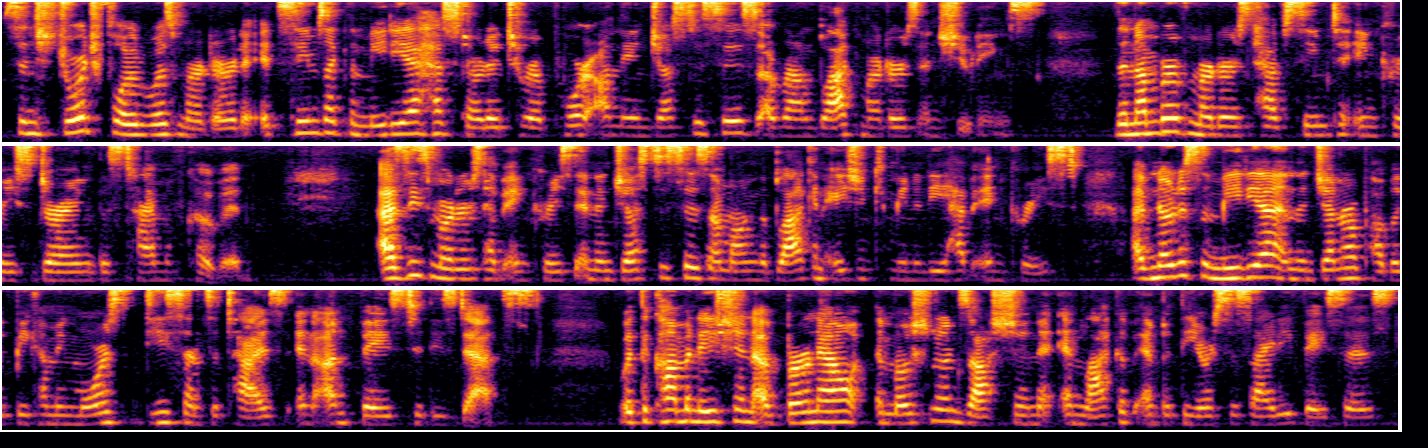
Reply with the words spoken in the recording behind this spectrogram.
Since George Floyd was murdered, it seems like the media has started to report on the injustices around black murders and shootings. The number of murders have seemed to increase during this time of COVID. As these murders have increased and injustices among the Black and Asian community have increased, I've noticed the media and the general public becoming more desensitized and unfazed to these deaths. With the combination of burnout, emotional exhaustion, and lack of empathy our society faces,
